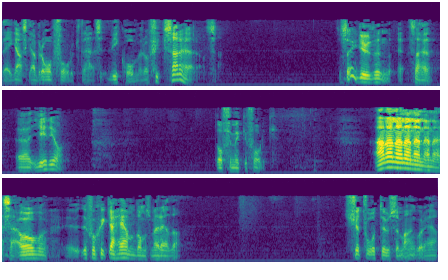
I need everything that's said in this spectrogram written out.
det är ganska bra folk det här. Vi kommer att fixa det här alltså. Så säger Gud så här eh, Gideon du har för mycket folk. Ah, nej, nej, nej, nej, nej, nej, du får skicka hem de som är rädda. 22 000 man går hem.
